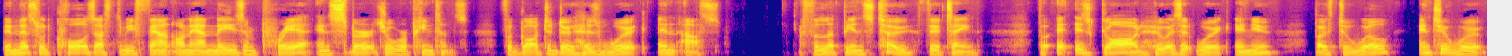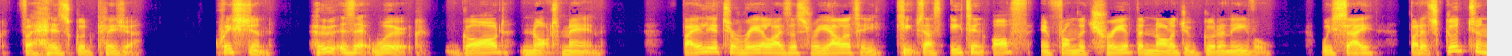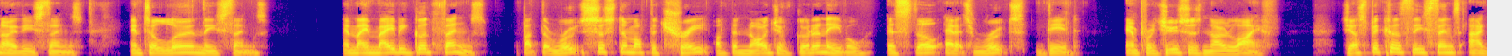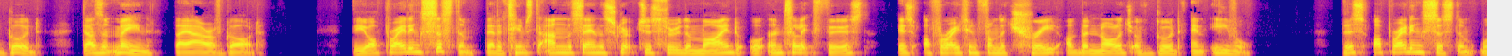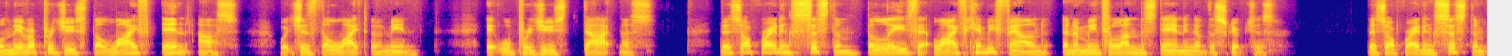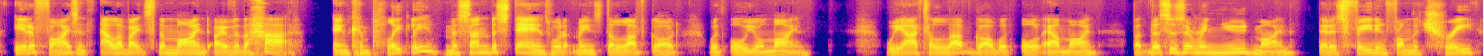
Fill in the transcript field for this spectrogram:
then this would cause us to be found on our knees in prayer and spiritual repentance for God to do his work in us. Philippians 2:13 For it is God who is at work in you both to will and to work for his good pleasure. Question Who is at work? God, not man. Failure to realize this reality keeps us eating off and from the tree of the knowledge of good and evil. We say, but it's good to know these things and to learn these things. And they may be good things, but the root system of the tree of the knowledge of good and evil is still at its roots dead and produces no life. Just because these things are good doesn't mean they are of God. The operating system that attempts to understand the scriptures through the mind or intellect first is operating from the tree of the knowledge of good and evil. This operating system will never produce the life in us, which is the light of men. It will produce darkness. This operating system believes that life can be found in a mental understanding of the scriptures. This operating system edifies and elevates the mind over the heart and completely misunderstands what it means to love God with all your mind. We are to love God with all our mind, but this is a renewed mind that is feeding from the tree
